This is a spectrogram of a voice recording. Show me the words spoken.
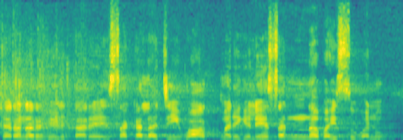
ಶರಣರು ಹೇಳ್ತಾರೆ. ಸಕಲ ಜೀವಾತ್ಮರಿಗೆ ಲೇಸನ್ನ ಬಯಸುವನು.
